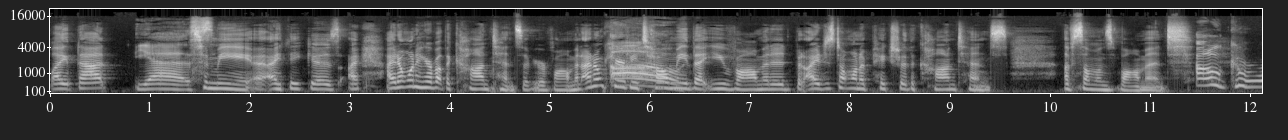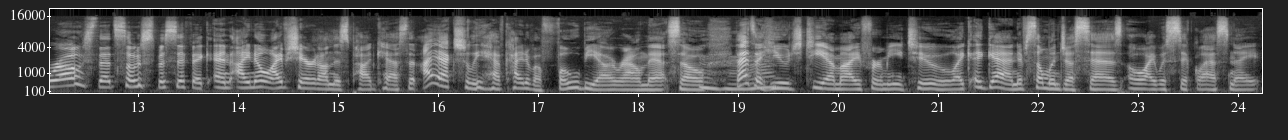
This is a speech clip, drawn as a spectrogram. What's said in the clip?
like that. Yes. To me, I think is I, I don't want to hear about the contents of your vomit. I don't care if you tell Oh. me that you vomited, but I just don't want to picture the contents of someone's vomit. Oh, gross. That's so specific. And I know I've shared on this podcast that I actually have kind of a phobia around that. So that's a huge TMI for me, too. Like, again, if someone just says, oh, I was sick last night,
